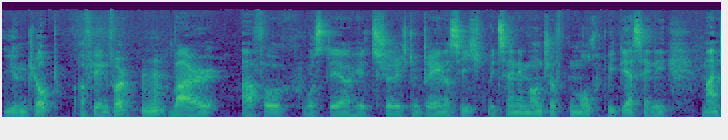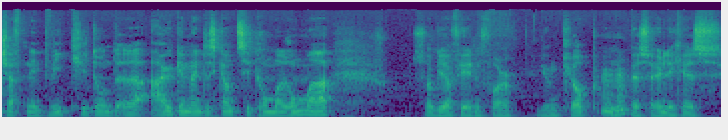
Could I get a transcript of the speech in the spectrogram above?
Jürgen Klopp auf jeden Fall, mhm. weil einfach, was der jetzt schon Richtung Trainersicht mit seinen Mannschaften macht, wie der seine Mannschaften entwickelt und äh, allgemein das Ganze drumherum auch, sage ich auf jeden Fall Jürgen Klopp. Mhm. Und Persönliches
